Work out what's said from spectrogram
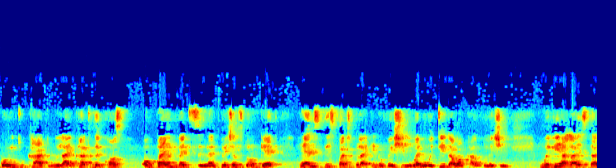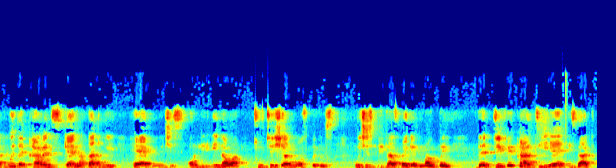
going to cut? Will I cut the cost of buying medicine and patients don't get? Hence, this particular innovation, when we did our calculation, we realized that with the current scanner that we have, which is only in our two tertiary hospitals, which is Pietersburg and Mankweng, the difficulty here is that,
